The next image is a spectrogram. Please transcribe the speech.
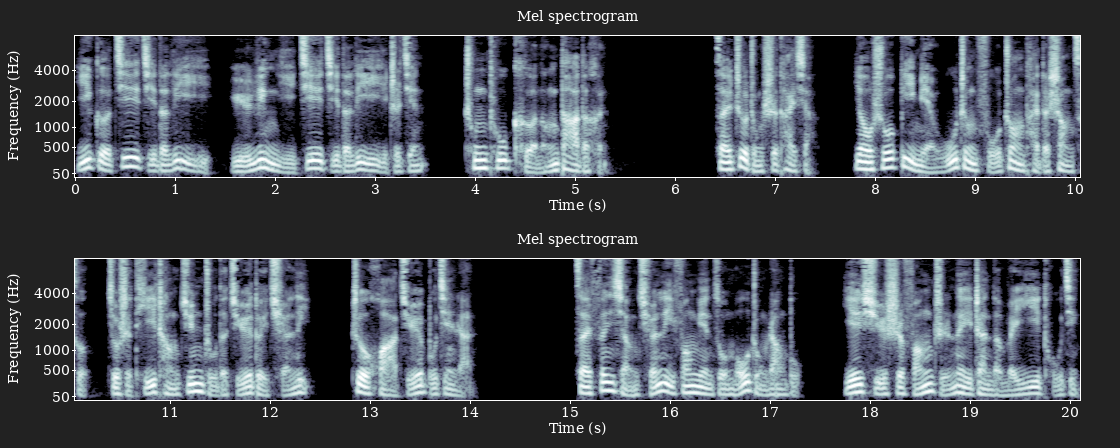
一个阶级的利益与另一阶级的利益之间冲突可能大得很。在这种事态下，要说避免无政府状态的上策，就是提倡君主的绝对权力，这话绝不尽然。在分享权力方面做某种让步，也许是防止内战的唯一途径。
